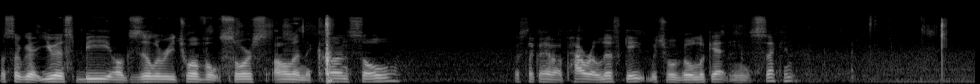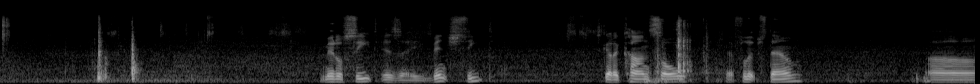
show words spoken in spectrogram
also got USB, auxiliary, 12 volt source, all in the console. Looks like we have a power lift gate, which we'll go look at in a second. Middle seat is a bench seat. It's got a console that flips down. Uh,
